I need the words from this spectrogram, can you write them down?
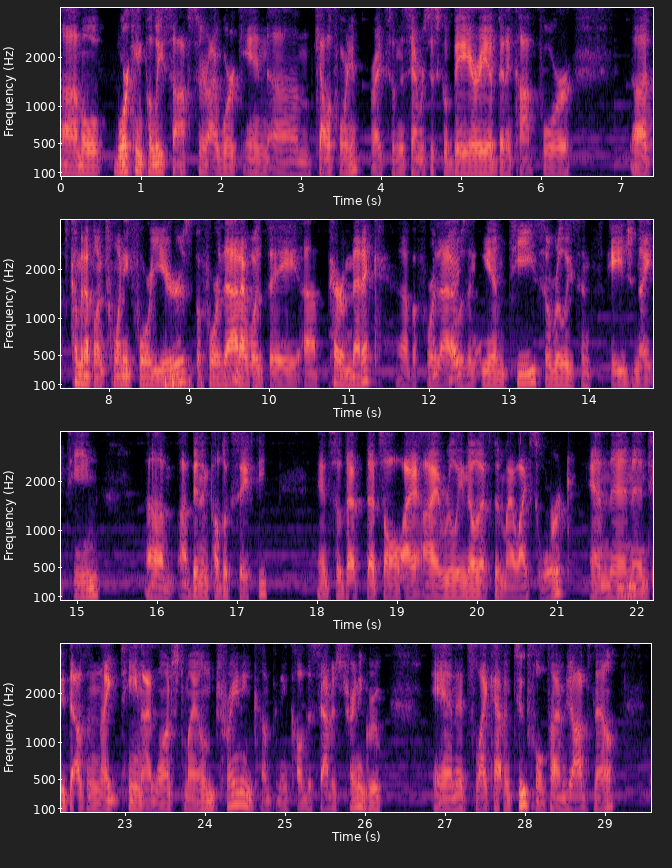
I'm a working police officer. I work in um, California, right? So in the San Francisco Bay Area. I've been a cop for uh, coming up on 24 years. Before that, I was a uh, paramedic. Uh, before that, I was an EMT. So really, since age 19, um, I've been in public safety, and so that that's all I, I really know. That's been my life's work. And then mm-hmm. in 2019, I launched my own training company called the Savage Training Group. And it's like having two full time jobs now.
